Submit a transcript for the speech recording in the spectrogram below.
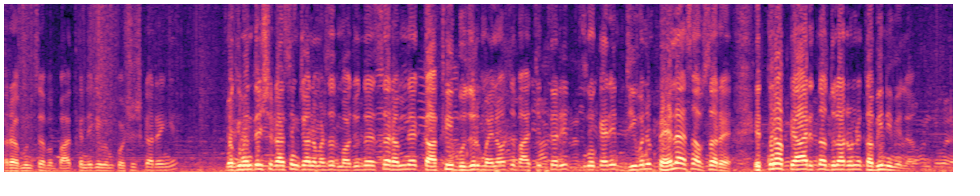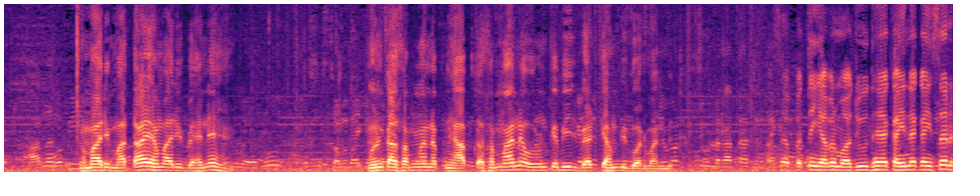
और अब उनसे बात करने की हम कोशिश करेंगे। मुख्यमंत्री शिवराज सिंह चौहान हमारे साथ मौजूद है। सर हमने काफ़ी बुज़ुर्ग महिलाओं से बातचीत करी। वो कह रही जीवन में पहला ऐसा अवसर है। इतना प्यार इतना दुलार उन्हें कभी नहीं मिला। हमारी माताएँ हमारी बहनें हैं। उनका सम्मान अपने आप का सम्मान है और उनके बीच बैठ के हम भी गौरवान्वित हैं। सर पत्नी यहाँ पर मौजूद हैं। कहीं ना कहीं सर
